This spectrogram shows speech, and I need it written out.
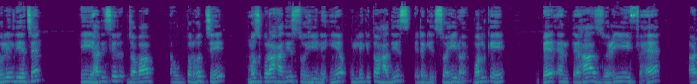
দলিল দিয়েছেন, এই হাদিসের জবাব, উত্তর হচ্ছে, মজকুরা হাদিস সহি নেই। উল্লেখিত হাদিস, এটা কি সহি নয়, বলকে বে এন্তেহা জয়ীফ হ্যাঁ আর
